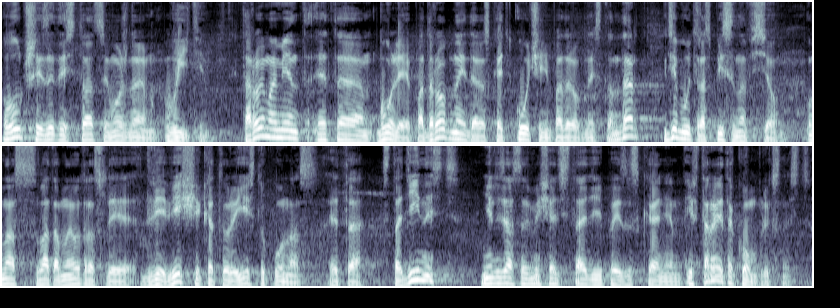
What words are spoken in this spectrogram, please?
лучше из этой ситуации можно выйти. Второй момент – это более подробный, даже сказать, очень подробный стандарт, где будет расписано все. У нас в атомной отрасли две вещи, которые есть только у нас. Это стадийность нельзя совмещать стадии по изысканиям. И вторая – это комплексность.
